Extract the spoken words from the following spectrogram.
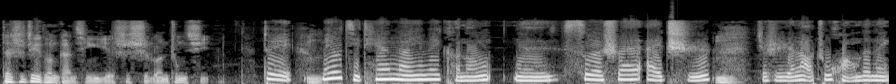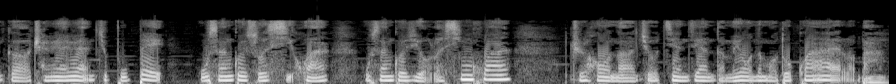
但是这段感情也是始乱终弃。对，嗯、没有几天呢，因为可能。嗯，色衰爱弛，嗯，就是人老珠黄的那个陈圆圆就不被吴三桂所喜欢，吴三桂就有了新欢，之后呢，就渐渐的没有那么多关爱了吧。嗯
